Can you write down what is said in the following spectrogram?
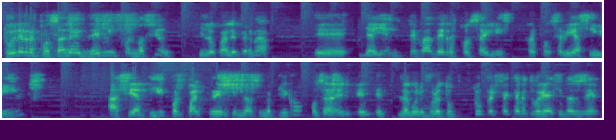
tú eres responsable de la información, y lo cual es verdad. Eh, y ahí hay un tema de responsabilidad, responsabilidad civil hacia ti por parte del gimnasio, ¿me explico? O sea, en, en, la tú, tú, perfectamente podrías al gimnasio decir,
